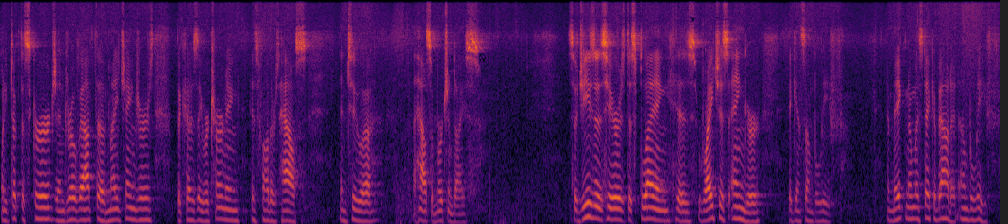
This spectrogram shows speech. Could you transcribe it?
when he took the scourge and drove out the money changers because they were turning his father's house into a, a house of merchandise. So Jesus here is displaying his righteous anger against unbelief. And make no mistake about it, unbelief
